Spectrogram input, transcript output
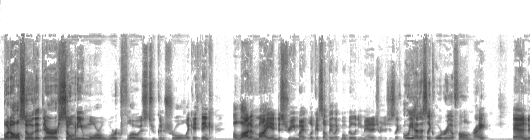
but also that there are so many more workflows to control. Like I think a lot of my industry might look at something like mobility management. It's just like, oh yeah, that's like ordering a phone, right? And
